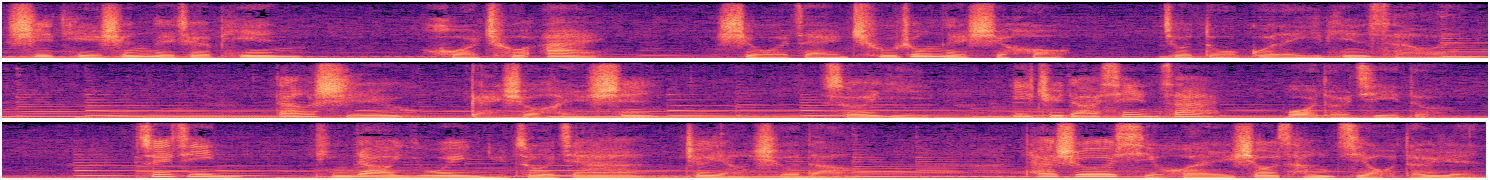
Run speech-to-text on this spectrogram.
史铁生的这篇《活出爱》，是我在初中的时候。就读过的一篇散文，当时感受很深，所以一直到现在我都记得。最近听到一位女作家这样说道：“她说，喜欢收藏酒的人，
